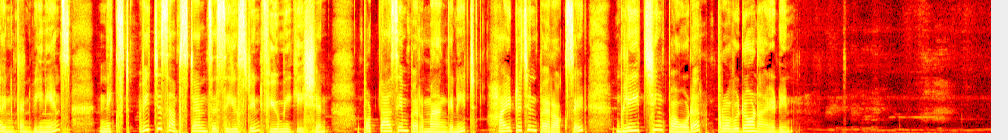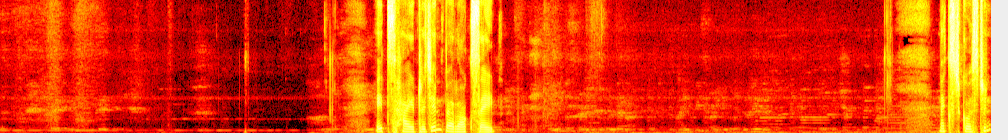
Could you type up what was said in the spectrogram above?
inconvenience. Next, which substance is used in fumigation? Potassium permanganate, hydrogen peroxide, bleaching powder, providone iodine. It's hydrogen peroxide. Next question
